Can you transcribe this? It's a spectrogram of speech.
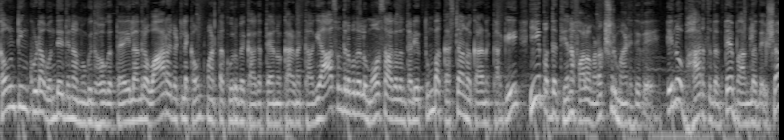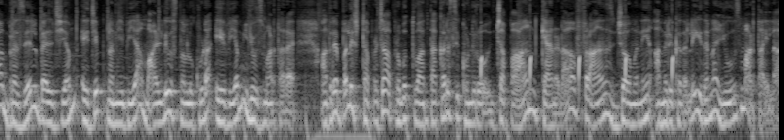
ಕೌಂಟಿಂಗ್ ಕೂಡ ಒಂದೇ ದಿನ ಮುಗಿದು ಹೋಗುತ್ತೆ. ಇಲ್ಲಾಂದ್ರೆ ವಾರಗಟ್ಟಲೆ ಕೌಂಟ್ ಮಾಡ್ತಾ ಕೂರಬೇಕಾಗತ್ತೆ ಅನ್ನೋ ಕಾರಣಕ್ಕಾಗಿ, ಆ ಸಂದರ್ಭದಲ್ಲೂ ಮೋಸ ಆಗೋದನ್ನು ತಡೆಯೋದು ತುಂಬಾ ಕಷ್ಟ ಅನ್ನೋ ಕಾರಣಕ್ಕಾಗಿ ಈ ಪದ್ಧತಿಯನ್ನ ಫಾಲೋ ಮಾಡೋಕೆ ಶುರು ಮಾಡಿದ್ದೀವಿ. ಇನ್ನು ಭಾರತದಂತೆ Bangladesh, Brazil, Belgium, Egypt, Namibia Maldives ನಲ್ಲೂ ಕೂಡ ಎವಿಎಂ ಯೂಸ್ ಮಾಡ್ತಾರೆ. ಆದರೆ ಬಲಿಷ್ಠ ಪ್ರಜಾಪ್ರಭುತ್ವ ಅಂತ ಕರೆಸಿಕೊಂಡಿರೋ ಜಪಾನ್, ಕೆನಡಾ, ಫ್ರಾನ್ಸ್, ಜರ್ಮನಿ, ಅಮೆರಿಕದಲ್ಲಿ ಇದನ್ನ ಯೂಸ್ ಮಾಡ್ತಾ ಇಲ್ಲ.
